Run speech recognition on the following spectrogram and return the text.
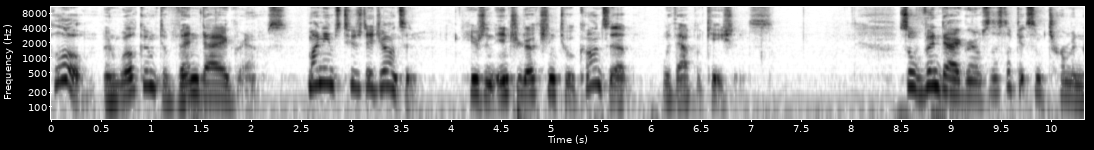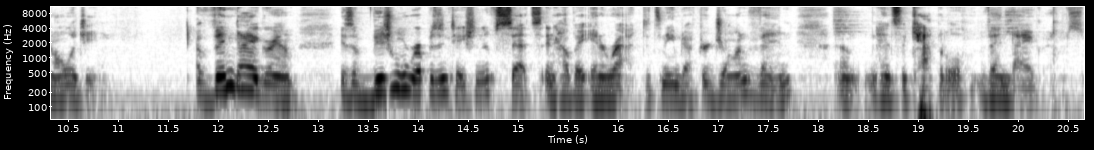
Hello, and welcome to Venn Diagrams. My name's Tuesday Johnson. Here's an introduction to a concept with applications. So, Venn diagrams, let's look at some terminology. A Venn diagram is a visual representation of sets and how they interact. It's named after John Venn, um, hence the capital Venn diagrams.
